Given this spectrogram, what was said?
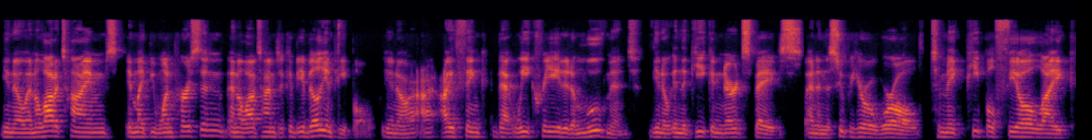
you know and a lot of times it might be one person and a lot of times it could be a billion people you know. I, I think that we created a movement you know in the geek and nerd space and in the superhero world to make people feel like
